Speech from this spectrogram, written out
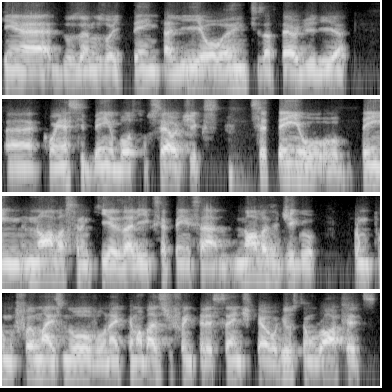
quem é dos anos 80 ali, ou antes até, eu diria, uh, conhece bem o Boston Celtics. Você tem, o, tem novas franquias ali que você pensa, novas eu digo para um, um, fã mais novo, né, que tem uma base de fã interessante, que é o Houston Rockets,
